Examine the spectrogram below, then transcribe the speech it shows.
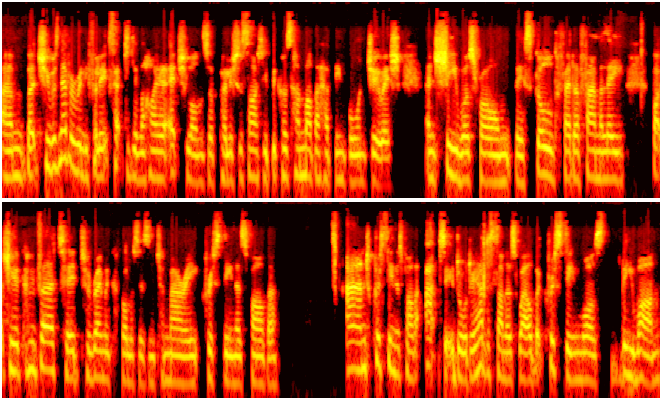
um, but she was never really fully accepted in the higher echelons of Polish society because her mother had been born Jewish and she was from this gold Goldfeder family, but she had converted to Roman Catholicism to marry Christina's father. And Christina's father absolutely adored her. He had a son as well, but Christine was the one.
